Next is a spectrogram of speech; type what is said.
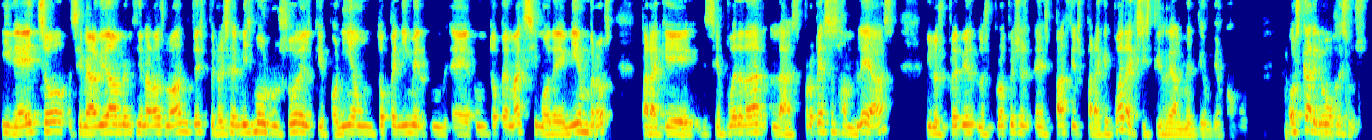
y de hecho, se me ha olvidado mencionaroslo antes, pero es el mismo Rousseau el que ponía un tope, eh, un tope máximo de miembros para que se pueda dar las propias asambleas y los propios, los propios espacios para que pueda existir realmente un bien común. Oscar y luego Jesús.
